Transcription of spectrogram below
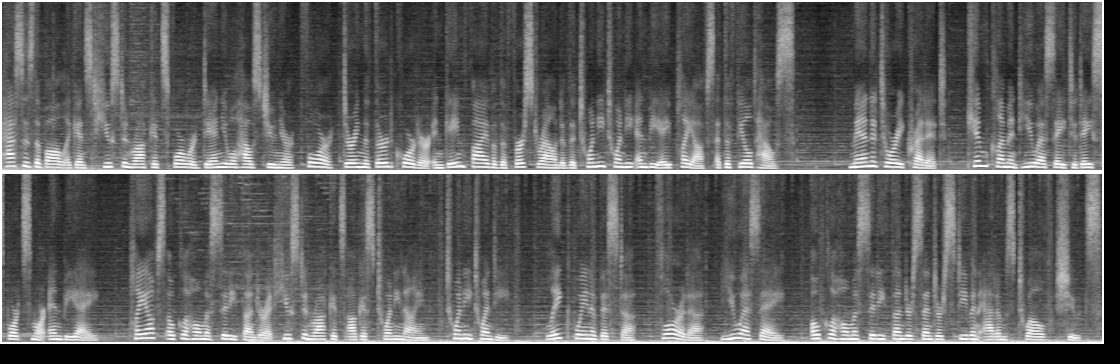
passes the ball against Houston Rockets forward Danuel House Jr. 4 during the third quarter in Game 5 of the first round of the 2020 NBA playoffs at the Fieldhouse. Mandatory credit, Kim Klement USA Today Sports More NBA, Playoffs Oklahoma City Thunder at Houston Rockets August 29, 2020. Lake Buena Vista, Florida, USA. Oklahoma City Thunder Center Steven Adams 12 shoots.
